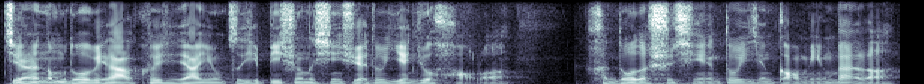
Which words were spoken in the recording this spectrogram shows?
既然那么多伟大的科学家用自己毕生的心血都研究好了，很多的事情都已经搞明白了。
